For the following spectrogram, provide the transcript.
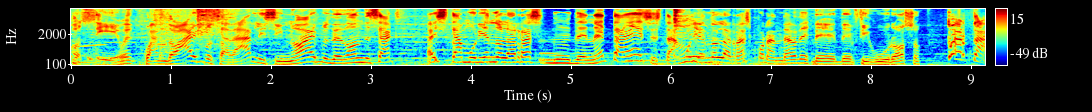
pues sí, güey. Cuando hay, pues a darle. Y si no hay, pues de dónde sacas. Ahí está muriendo la raza. De neta, ¿eh? Se está muriendo la raza por andar de, de, figuroso. ¡Corta!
